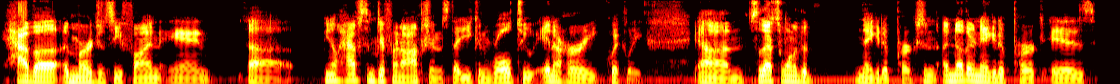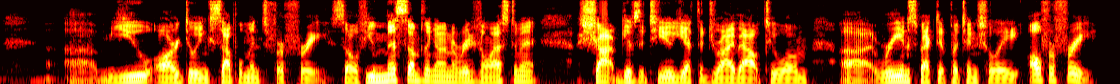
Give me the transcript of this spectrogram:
have a emergency fund, and uh, you know have some different options that you can roll to in a hurry quickly. Um, so that's one of the negative perks. And another negative perk is um, you are doing supplements for free. So if you miss something on an original estimate, a shop gives it to you. You have to drive out to them, uh, reinspect it potentially, all for free.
